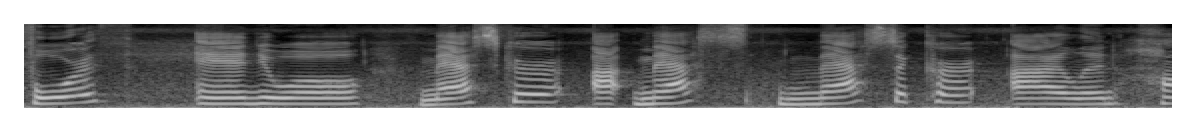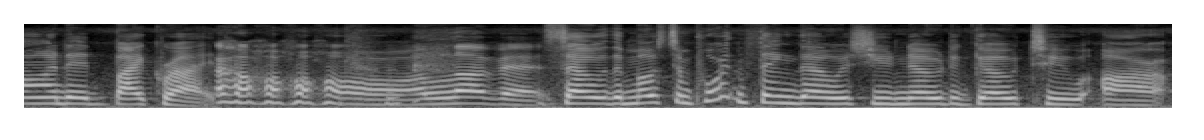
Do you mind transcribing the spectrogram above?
fourth annual Massacre, uh, Mass, Massacre Island Haunted Bike Ride. Oh, I love it. so the most important thing, though, is you know to go to our,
